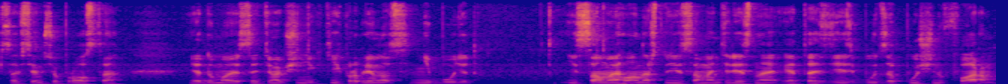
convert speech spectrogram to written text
Совсем все просто. Я думаю, с этим вообще никаких проблем у нас не будет. И самое главное, что здесь самое интересное, это здесь будет запущен фарм.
